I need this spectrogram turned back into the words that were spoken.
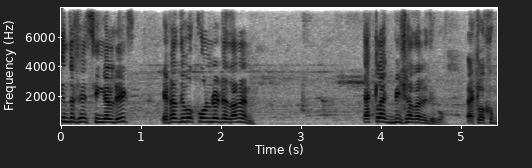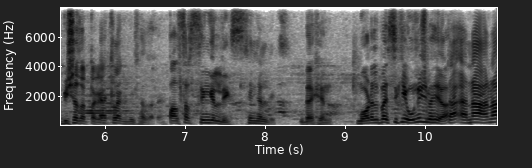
কিন্তু সেই সিঙ্গেল ডিস্ক এটা দিব কোন রেটে জানেন? এক লাখ বিশ হাজারে দিব। এক লক্ষ বিশ হাজার টাকা। এক লাখ বিশ হাজারে। Pulsar single disc single disc দেখেন মডেল পাইছে কি উনিশ ভাইয়া? না না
